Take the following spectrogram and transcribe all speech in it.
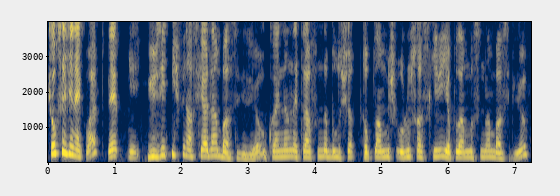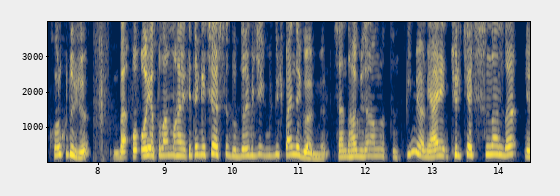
çok seçenek var ve e, 170 bin askerden bahsediliyor. Ukrayna'nın etrafında buluşa toplanmış o Rus askeri yapılanmasından bahsediliyor. Korkutucu. Ben, o, o yapılanma harekete geçerse durdurabilecek bir güç ben de görmüyorum. Sen daha güzel anlattın. Bilmiyorum yani Türkiye açısından da e,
